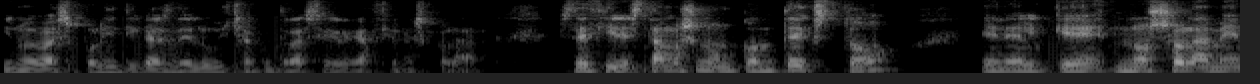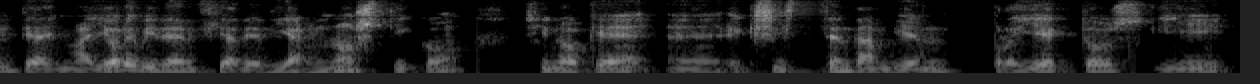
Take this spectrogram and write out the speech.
y nuevas políticas de lucha contra la segregación escolar. Es decir, estamos en un contexto en el que no solamente hay mayor evidencia de diagnóstico, sino que eh, existen también proyectos y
